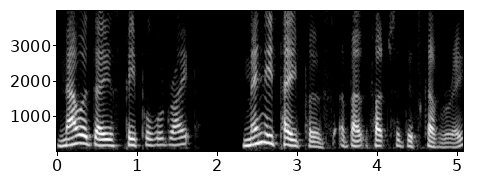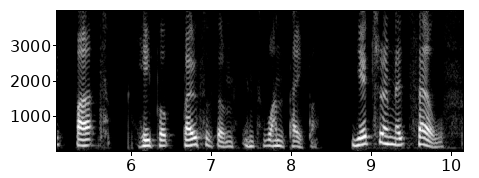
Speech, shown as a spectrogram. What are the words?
Nowadays, people would write many papers about such a discovery, but he put both of them into one paper. Yttrium itself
